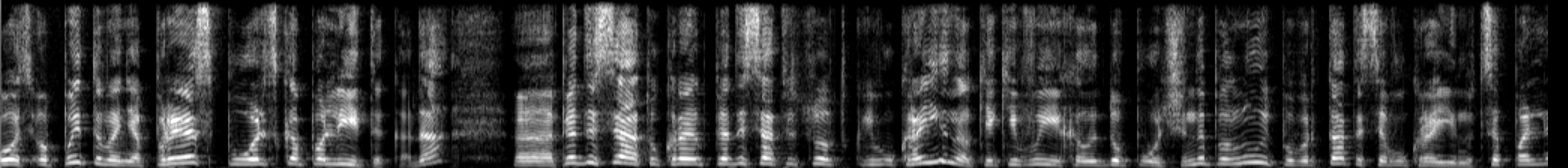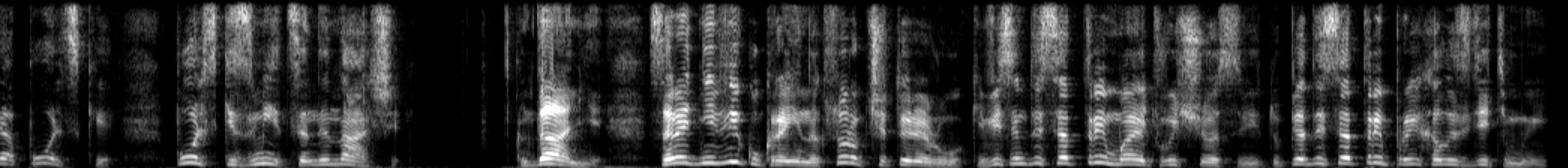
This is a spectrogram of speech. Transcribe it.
ось опитування прес польська політика. Да? Е, 50, укра- 50% українок, які виїхали до Польщі, не планують повертатися в Україну. Це поля польські. Польські ЗМІ, це не наші. Дані. Середній вік українок 44 роки, 83 мають вищу освіту, 53 приїхали з дітьми,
